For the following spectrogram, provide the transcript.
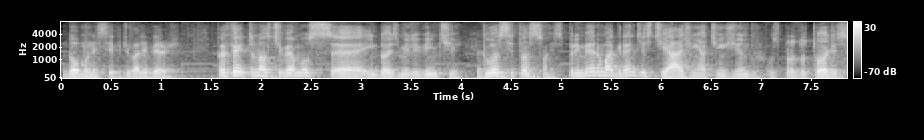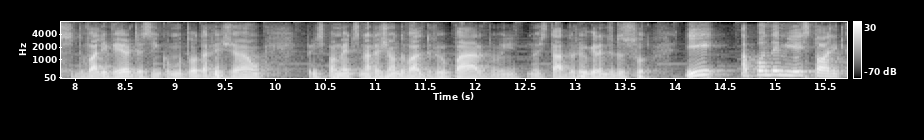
do município de Vale Verde. Perfeito, nós tivemos eh, em 2020 duas situações. Primeiro, uma grande estiagem atingindo os produtores do Vale Verde, assim como toda a região, principalmente na região do Vale do Rio Pardo e no estado do Rio Grande do Sul. E a pandemia histórica,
